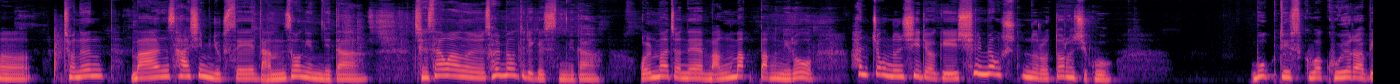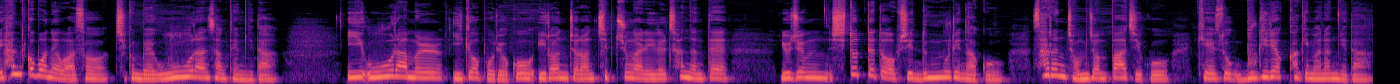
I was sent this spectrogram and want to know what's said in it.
어 저는 만 46세의 남성입니다. 제 상황을 설명드리겠습니다. 얼마 전에 망막박리로 한쪽 눈 시력이 실명 수준으로 떨어지고 목 디스크와 고혈압이 한꺼번에 와서 지금 매우 우울한 상태입니다. 이 우울함을 이겨보려고 이런저런 집중할 일을 찾는데 요즘 시도 때도 없이 눈물이 나고 살은 점점 빠지고 계속 무기력하기만 합니다.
